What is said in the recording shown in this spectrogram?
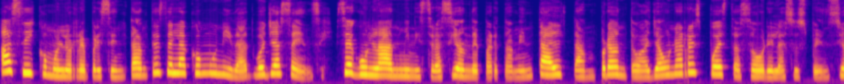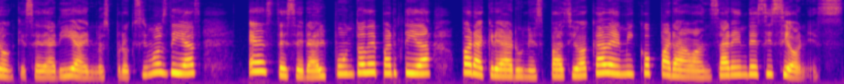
así como los representantes de la comunidad boyacense. Según la administración departamental, tan pronto haya una respuesta sobre la suspensión que se daría en los próximos días, este será el punto de partida para crear un espacio académico para avanzar en decisiones.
